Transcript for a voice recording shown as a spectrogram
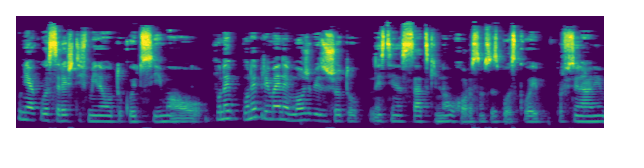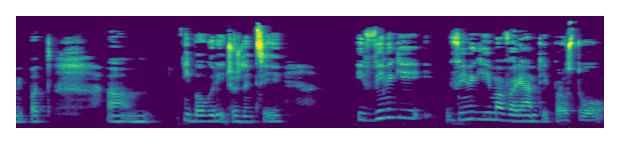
понякога срещи в миналото, които си имал. Поне, поне при мен може би, защото наистина с адски много хора съм се сблъскала и професионалния ми път. А, и българи, и чужденци. И винаги, винаги има варианти. Просто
